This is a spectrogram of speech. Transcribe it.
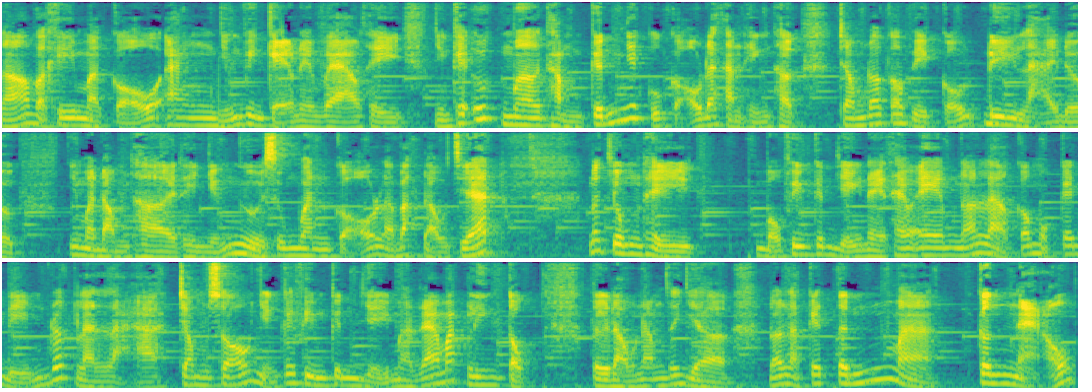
Đó, và khi mà cổ ăn những viên kẹo này vào thì những cái ước mơ thầm kín nhất của cổ đã thành hiện thực. Trong đó có việc cổ đi lại được. Nhưng mà đồng thời thì những người xung quanh cổ là bắt đầu chết. Nói chung thì bộ phim kinh dị này theo em nó là có một cái điểm rất là lạ trong số những cái phim kinh dị mà ra mắt liên tục từ đầu năm tới giờ. Đó là cái tính mà cân não.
